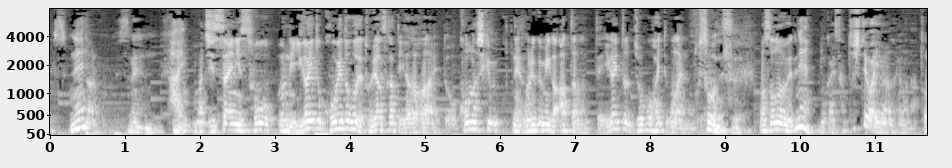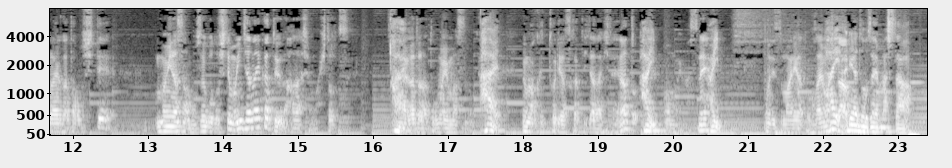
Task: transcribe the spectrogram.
ですね。なるほどですね。うんはい。まあ実際にそう、うん意外とこういうところで取り扱っていただかないと、こんな仕組み、ね、取り組みがあったなんて意外と情報入ってこないので、そうです。まあその上で、ね向井さんとしては今のような捉え方をして、まあ皆さんもそういうことをしてもいいんじゃないかというような話も一つ考はいえ方だと思いますので、はい。うまく取り扱っていただきたいなとはい思いますね。はい。本日もありがとうございまはい、した。ありがとうございました。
